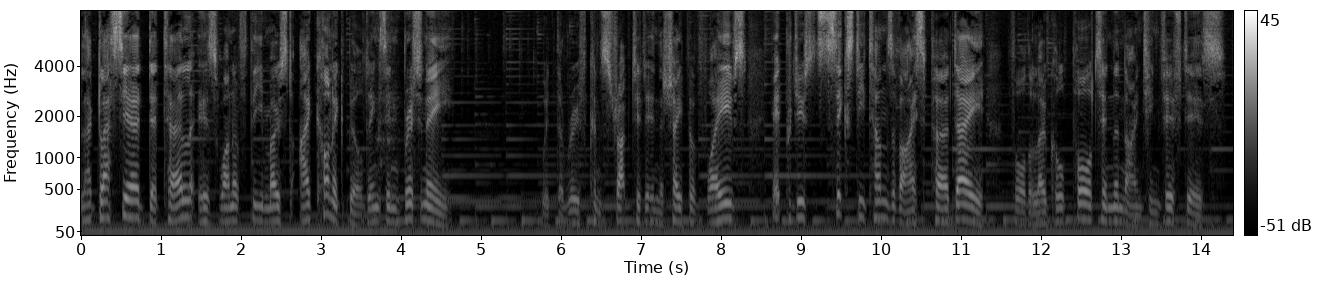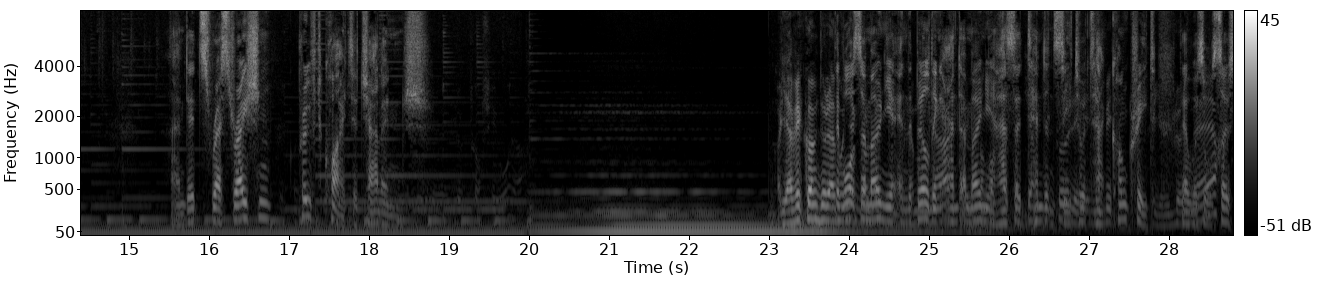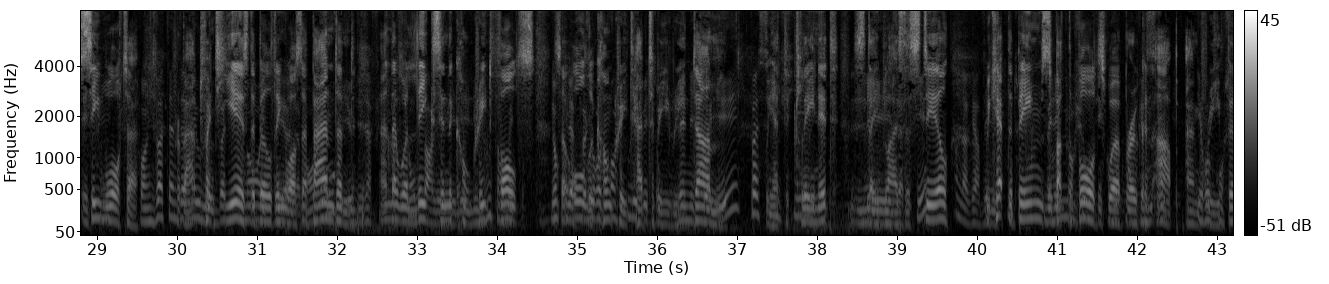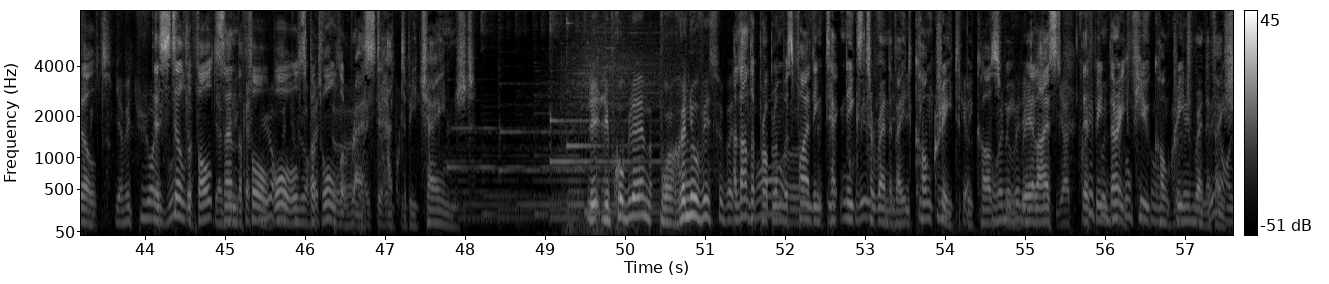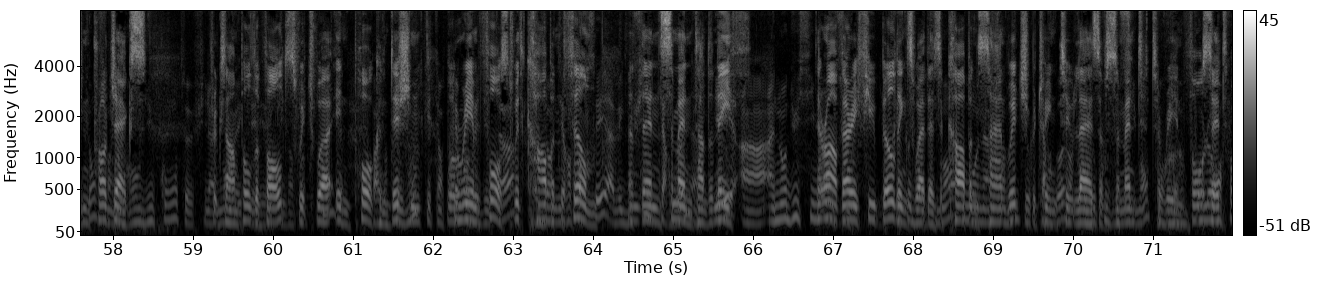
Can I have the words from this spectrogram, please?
La Glacière d'Etel is one of the most iconic buildings in Brittany. With the roof constructed in the shape of waves, it produced 60 tons of ice per day for the local port in the 1950s. And its restoration proved quite a challenge. There was ammonia in the building, and ammonia has a tendency to attack concrete. There was also seawater. For about 20 years, the building was abandoned, and there were leaks in the concrete vaults, so all the concrete had to be redone. We had to clean it, stabilize the steel. We kept the beams, but the boards were broken up and rebuilt. There's still the vaults and the four walls, but all the rest had to be changed. Another problem was finding techniques to renovate concrete because we realized there have been very few concrete renovation projects. For example, the vaults, which were in poor condition, were reinforced with carbon film and then cement underneath. There are very few buildings where there's a carbon sandwich between two layers of cement to reinforce it.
